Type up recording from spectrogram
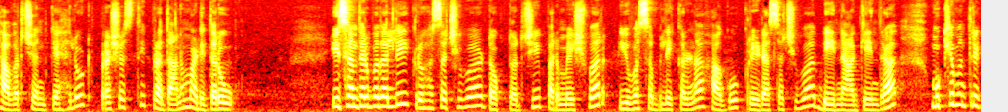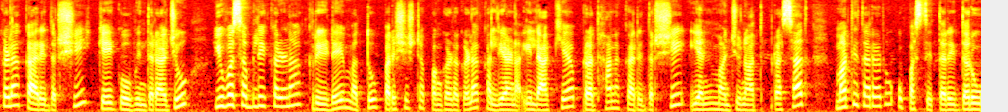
ಥಾವರ್ಚಂದ್ ಗೆಹ್ಲೋಟ್ ಪ್ರಶಸ್ತಿ ಪ್ರದಾನ ಮಾಡಿದರು. ಈ ಸಂದರ್ಭದಲ್ಲಿ ಗೃಹ ಸಚಿವ ಡಾಕ್ಟರ್ ಜಿ ಪರಮೇಶ್ವರ್ ಯುವ ಸಬಲೀಕರಣ ಹಾಗೂ ಕ್ರೀಡಾ ಸಚಿವ ಬಿ ನಾಗೇಂದ್ರ ಮುಖ್ಯಮಂತ್ರಿಗಳ ಕಾರ್ಯದರ್ಶಿ ಕೆ ಗೋವಿಂದರಾಜು ಯುವ ಸಬಲೀಕರಣ ಕ್ರೀಡೆ ಮತ್ತು ಪರಿಶಿಷ್ಟ ಪಂಗಡಗಳ ಕಲ್ಯಾಣ ಇಲಾಖೆಯ ಪ್ರಧಾನ ಕಾರ್ಯದರ್ಶಿ ಎನ್ ಮಂಜುನಾಥ್ ಪ್ರಸಾದ್ ಮತ್ತಿತರರು ಉಪಸ್ಥಿತರಿದ್ದರು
